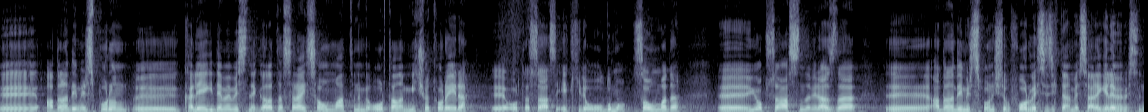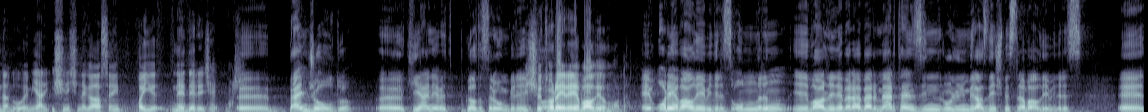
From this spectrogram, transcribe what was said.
E, Adana Demirspor'un e, kaleye gidememesine Galatasaray savunma hattının ve orta alan Micho Torreira e, orta sahası etkili oldu mu savunmada? E, yoksa aslında biraz da e, Adana Demirspor'un işte bu forvetsizlikten vesaire gelememesinden dolayı mı? Yani işin içinde Galatasaray'ın payı ne derece var? E, bence oldu. E, ki yani evet Galatasaray 11'i Micho şu an- Torreira'ya bağlayalım orada. E, oraya bağlayabiliriz. Onların e, varlığıyla beraber Mertens'in rolünün biraz değişmesine bağlayabiliriz. E,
